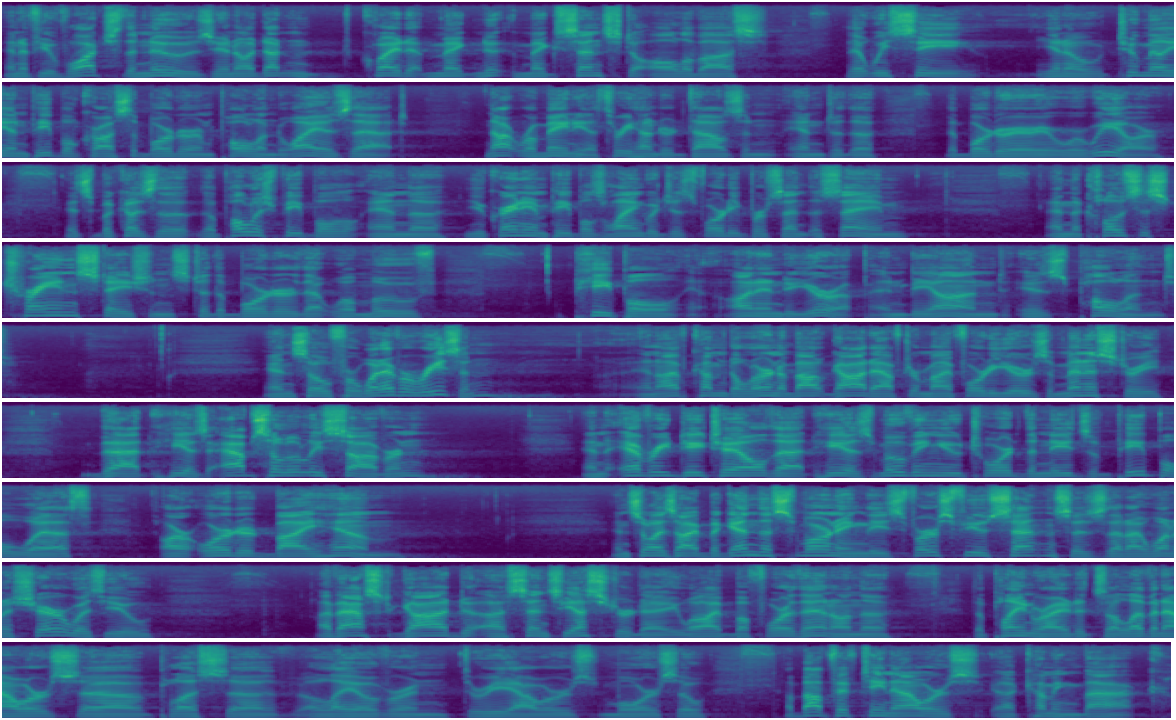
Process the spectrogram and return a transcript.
And if you've watched the news, you know, it doesn't quite make, make sense to all of us that we see, you know, 2 million people cross the border in Poland. Why is that? Not Romania, 300,000 into the, the border area where we are. It's because the, the Polish people and the Ukrainian people's language is 40% the same, and the closest train stations to the border that will move people on into Europe and beyond is Poland. And so, for whatever reason, and I've come to learn about God after my 40 years of ministry, that He is absolutely sovereign, and every detail that He is moving you toward the needs of people with are ordered by Him. And so, as I begin this morning, these first few sentences that I want to share with you I've asked God uh, since yesterday. Well, I, before then, on the, the plane ride, it's 11 hours uh, plus uh, a layover and three hours more. So, about 15 hours uh, coming back.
